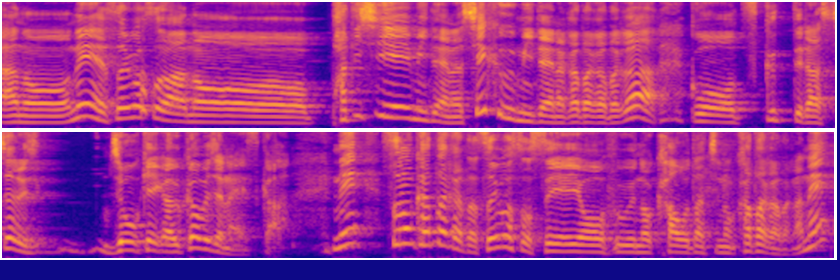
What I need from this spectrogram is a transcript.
あのね、それこそあの、パティシエみたいな、シェフみたいな方々が、こう、作ってらっしゃる情景が浮かぶじゃないですか。ね、その方々、それこそ西洋風の顔立ちの方々がね、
